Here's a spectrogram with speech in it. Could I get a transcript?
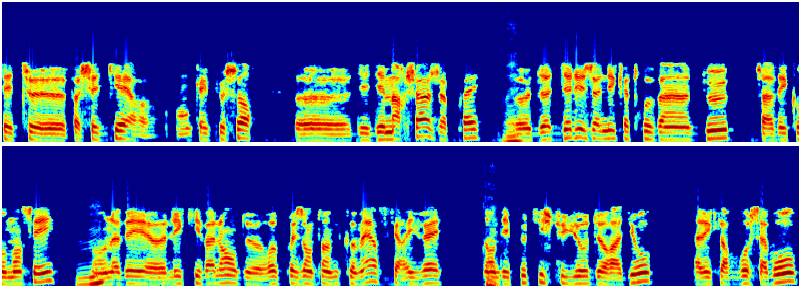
cette, euh, cette guerre, en quelque sorte, euh, des démarchages après. dès les années 82, ça avait commencé. Mmh. On avait l'équivalent de représentants de commerce qui arrivaient dans des petits studios de radio avec leurs gros sabots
